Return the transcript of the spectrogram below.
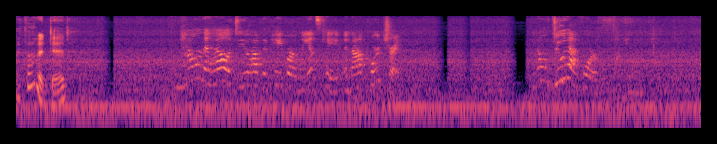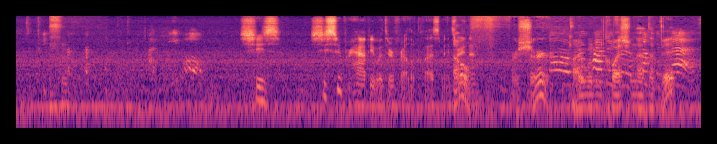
I thought it did. And how in the hell do you have the paper landscape and not portrait? You don't do that for fucking people. She's she's super happy with her fellow classmates Oh, right now. for sure. Oh, I wouldn't question that in a bit. Best.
